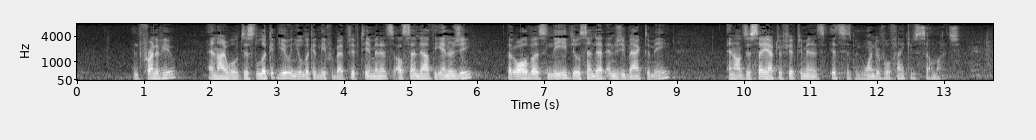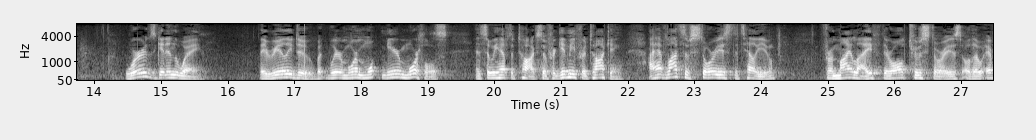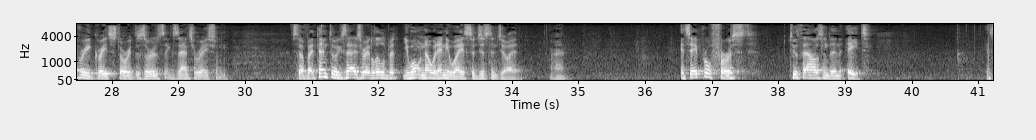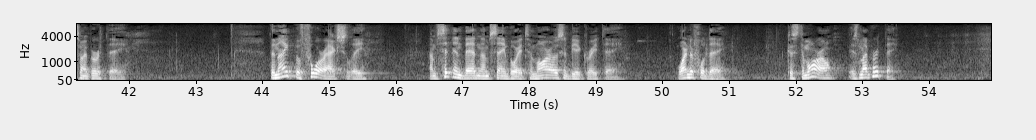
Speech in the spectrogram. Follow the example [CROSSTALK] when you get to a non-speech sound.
in front of you, and I will just look at you, and you'll look at me for about 15 minutes. I'll send out the energy that all of us need. You'll send that energy back to me. And I'll just say after 15 minutes, it has been wonderful. Thank you so much. Words get in the way. They really do. But we're more mere mortals, and so we have to talk. So forgive me for talking. I have lots of stories to tell you from my life. They're all true stories, although every great story deserves exaggeration. So if I tend to exaggerate a little bit, you won't know it anyway, so just enjoy it. All right? It's April 1st, 2008. It's my birthday. The night before, actually, I'm sitting in bed and I'm saying, boy, tomorrow's going to be a great day. Wonderful day. Because tomorrow is my birthday.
